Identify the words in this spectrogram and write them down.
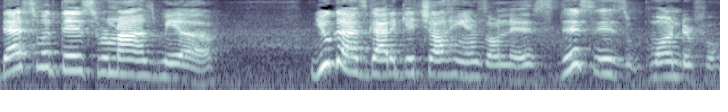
That's what this reminds me of. You guys got to get your hands on this. This is wonderful.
